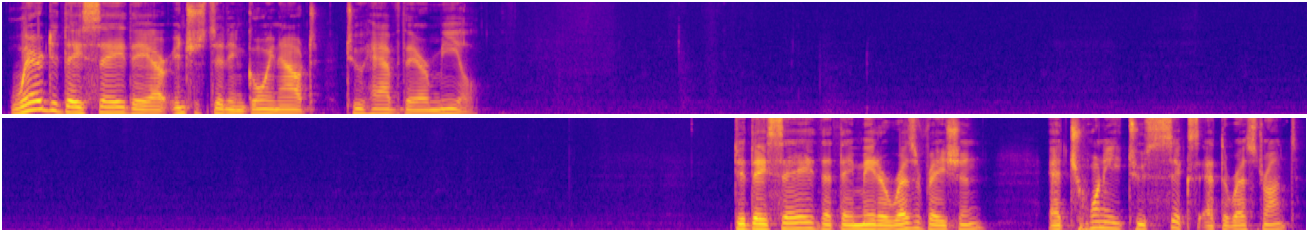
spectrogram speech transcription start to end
Where did they say they are interested in going out to have their meal? Did they say that they made a reservation at 20 to 6 at the restaurant?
